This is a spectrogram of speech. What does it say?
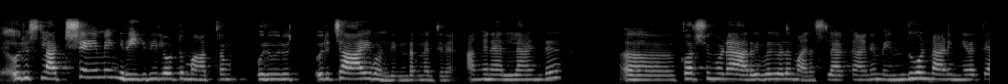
ഒരു സ്ലഡ് ഷെയ്മിങ് രീതിയിലോട്ട് മാത്രം ഒരു ഒരു ഒരു ചായ്വുണ്ട് ഇന്റർനെറ്റിന് അങ്ങനെ അല്ലാണ്ട് കുറച്ചും കൂടെ അറിവുകൾ മനസ്സിലാക്കാനും എന്തുകൊണ്ടാണ് ഇങ്ങനത്തെ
